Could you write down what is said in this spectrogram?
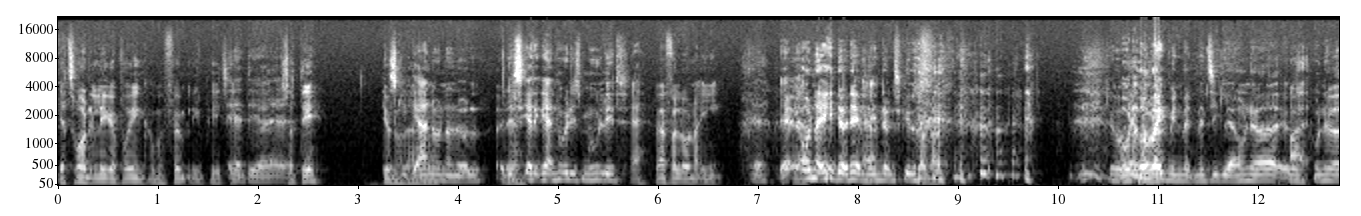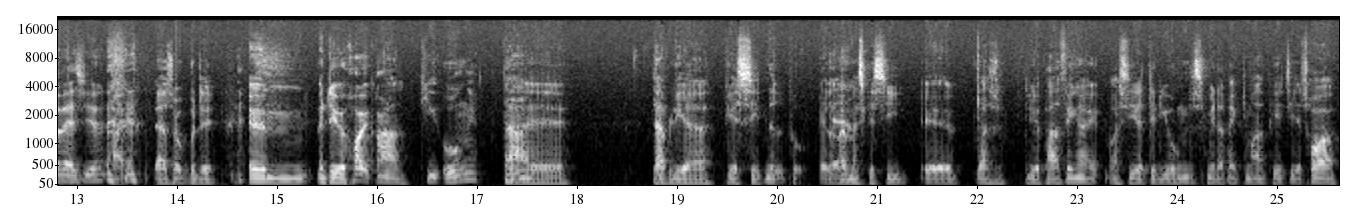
jeg tror, det ligger på 1,5 lige pt. ja, det er, Så det, det skal noget gerne under 0, og det Ja. skal det gerne hurtigst muligt. Ja, i hvert fald under 1. Ja, ja, Ja. under 1, det var det, jeg Ja, mente, undskyld. Var, Under jeg håber nul. ikke, min matematiklærer, hun hører, Nej. hun hører, hvad jeg siger. Nej, lad os håbe på det. Øhm, men det er jo i høj grad de unge, der, Mhm. øh, der Ja. bliver, bliver set ned på, eller Ja. hvad man skal sige. Øh, der bliver peget fingre af og siger, at det er de unge, der smitter rigtig meget pt. Jeg tror,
